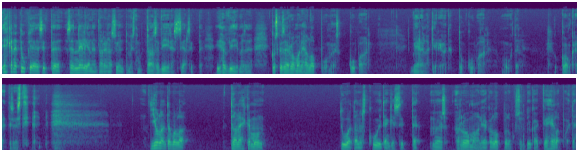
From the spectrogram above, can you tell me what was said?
ehkä ne tukee sitten sen neljännen tarinan syntymistä, mutta tämä on se viides siellä sitten ihan viimeisen, koska se romanihan loppuu myös kuvaan, verellä kirjoitettu kuvaan muuten konkreettisesti. Jollain tavalla tämä on ehkä mun tuotannossa kuitenkin sitten myös romaani, joka loppujen lopuksi syntyy kaikkein helpoiten,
